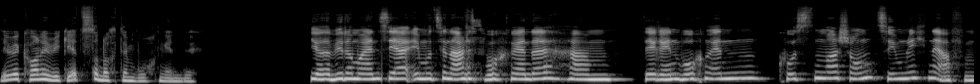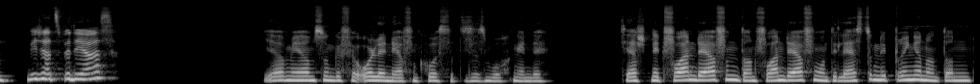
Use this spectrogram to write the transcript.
Liebe Conny, wie geht's dir nach dem Wochenende? Ja, wieder mal ein sehr emotionales Wochenende. Ähm, die Rennwochenenden kosten mir schon ziemlich Nerven. Wie schaut's bei dir aus? Ja, mir haben so ungefähr alle Nerven gekostet dieses Wochenende. Zuerst nicht fahren dürfen, dann fahren dürfen und die Leistung nicht bringen und dann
